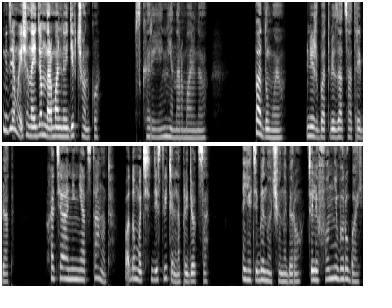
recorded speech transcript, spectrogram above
Где мы еще найдем нормальную девчонку?» «Скорее, ненормальную. Подумаю, лишь бы отвязаться от ребят. Хотя они не отстанут, подумать действительно придется. Я тебе ночью наберу, телефон не вырубай»,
